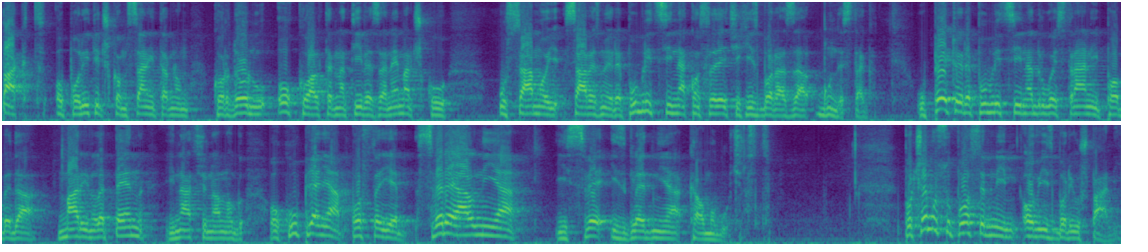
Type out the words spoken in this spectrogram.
pakt o političkom sanitarnom kordonu oko alternative za Nemačku u samoj Saveznoj republici nakon sljedećih izbora za Bundestag. U petoj republici na drugoj strani pobeda Marine Le Pen i nacionalnog okupljanja postaje sve realnija i sve izglednija kao mogućnost. Po čemu su posebni ovi izbori u Španiji?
